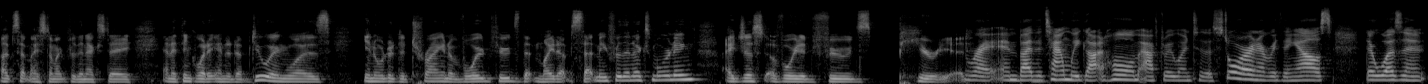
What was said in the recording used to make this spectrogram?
upset my stomach for the next day. And I think what I ended up doing was, in order to try and avoid foods that might upset me for the next morning, I just avoided foods period. Right. And by the time we got home after we went to the store and everything else, there wasn't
